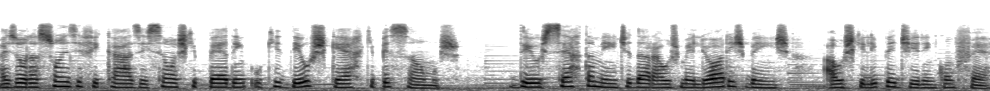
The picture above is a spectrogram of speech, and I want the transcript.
As orações eficazes são as que pedem o que Deus quer que peçamos. Deus certamente dará os melhores bens aos que lhe pedirem com fé.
